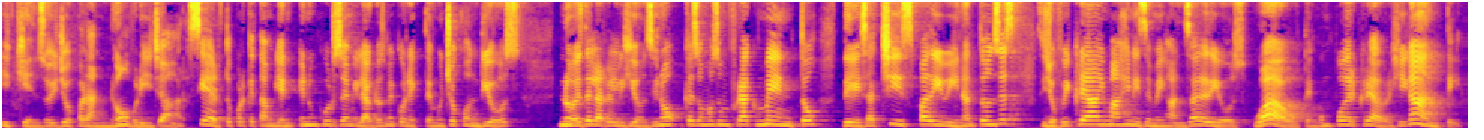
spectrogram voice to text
¿Y quién soy yo para no brillar? ¿Cierto? Porque también en un curso de milagros me conecté mucho con Dios no desde la religión, sino que somos un fragmento de esa chispa divina. Entonces, si yo fui creada imagen y semejanza de Dios, wow, tengo un poder creador gigante.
